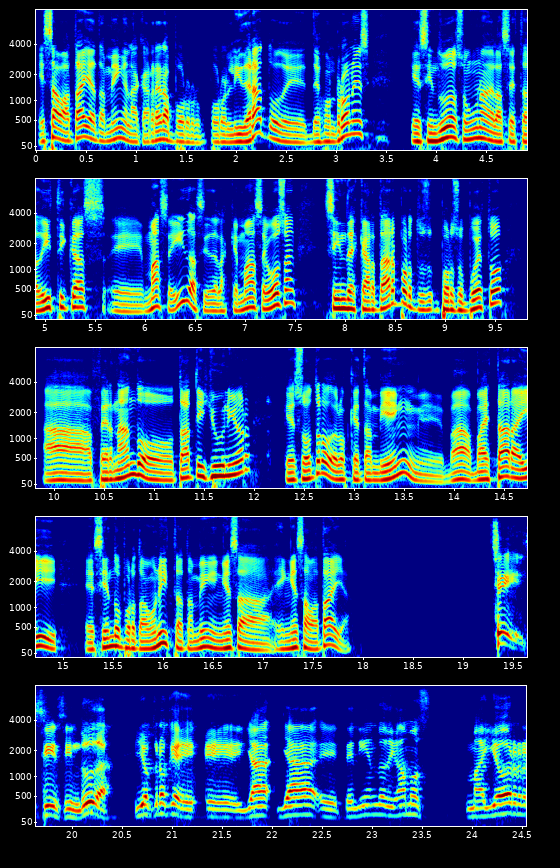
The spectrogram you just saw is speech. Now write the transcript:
esa batalla también en la carrera por, por el liderato de, de jonrones que sin duda son una de las estadísticas eh, más seguidas y de las que más se gozan, sin descartar, por, por supuesto, a Fernando Tatis Jr., que es otro de los que también eh, va, a estar ahí eh, siendo protagonista también en esa, en esa batalla. Sí, sí, sin duda. Yo creo que ya, ya teniendo, digamos, mayor,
